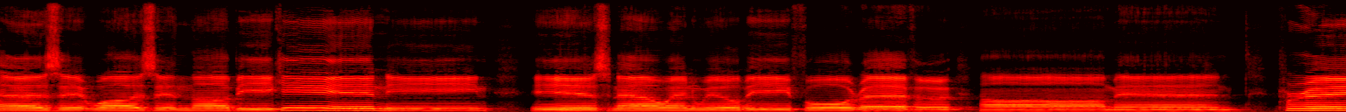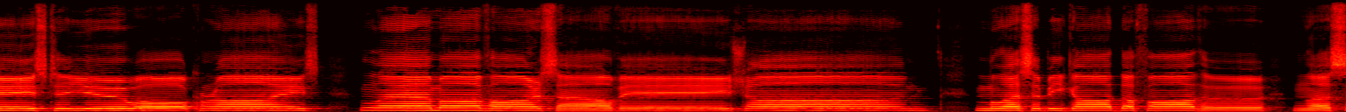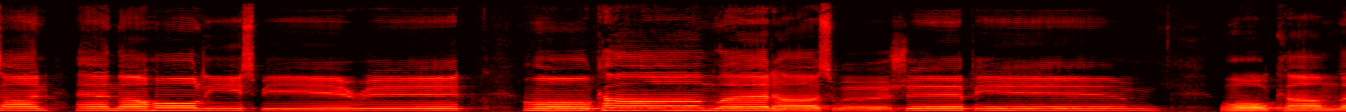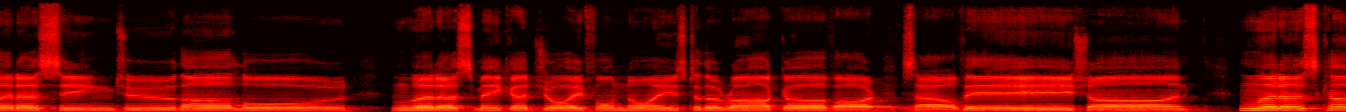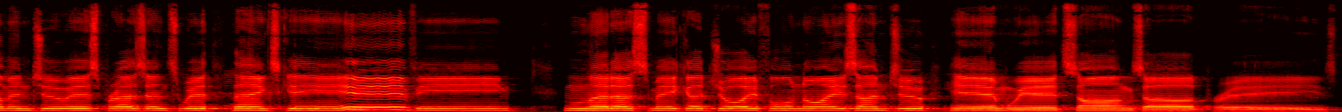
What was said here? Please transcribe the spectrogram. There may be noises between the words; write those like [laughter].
as it was in the beginning, is now, and will be forever. Amen. Praise to you, O Christ, Lamb of our salvation. Blessed be God the Father, the Son, and the Holy Spirit. Oh, come, let us worship him. Oh, come, let us sing to the Lord. Let us make a joyful noise to the rock of our salvation. Let us come into his presence with thanksgiving. Let us make a joyful noise unto him with songs of praise.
